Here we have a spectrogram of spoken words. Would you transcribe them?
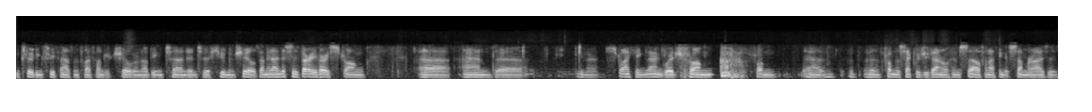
including 3,500 children, are being turned into human shields. I mean, this is very, very strong and, uh, you know, striking language from, from, uh, from the Secretary General himself, and I think it summarizes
